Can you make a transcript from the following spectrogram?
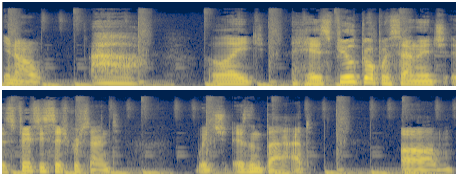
you know, ah, like his field goal percentage is fifty six percent, which isn't bad. Um,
